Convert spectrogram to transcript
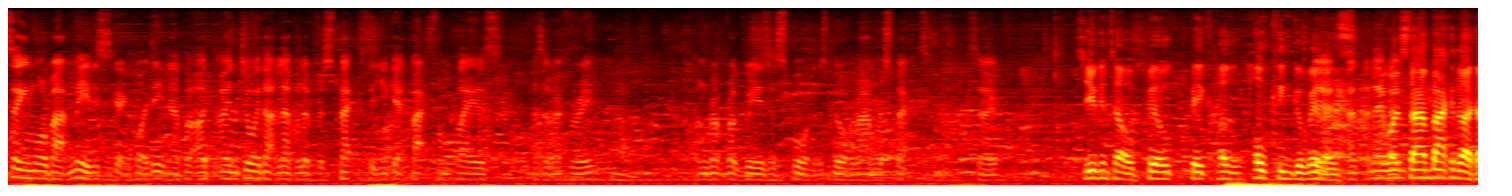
saying more about me. This is getting quite deep now, but I, I enjoy that level of respect that you get back from players as a referee. And ru- rugby is a sport that's built around respect. So So you can tell big, big hulking gorillas Yeah, and- and they won't- stand back and like,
